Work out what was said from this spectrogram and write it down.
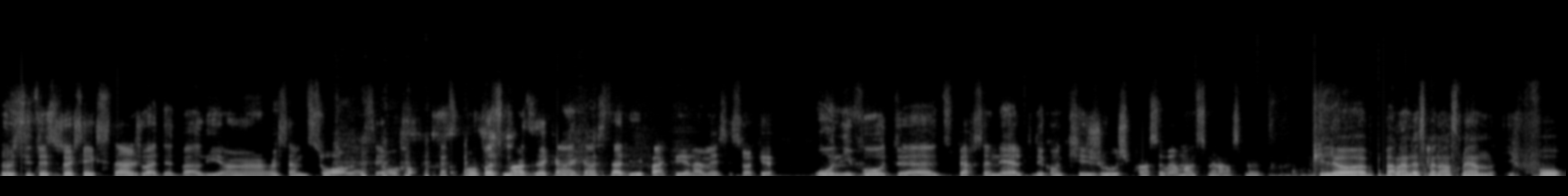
C'est sûr que c'est excitant de jouer à Dead Valley un, samedi soir. Là. On, on va pas se mentir quand, quand le stade est pacté, là, mais c'est sûr que au niveau de, du personnel et de contre qui je joue, je prends ça vraiment de semaine en semaine. Puis là, parlant de semaine en semaine, il faut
